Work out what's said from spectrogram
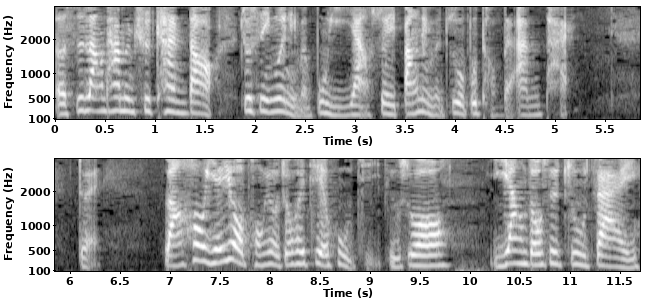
而是让他们去看到，就是因为你们不一样，所以帮你们做不同的安排，对。然后也有朋友就会借户籍，比如说一样都是住在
